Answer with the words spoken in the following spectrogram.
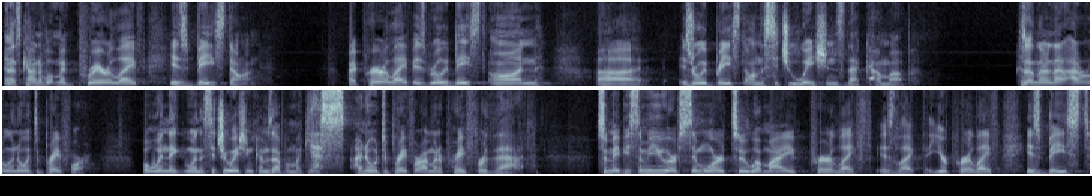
And that's kind of what my prayer life is based on. My prayer life is really based on uh, is really based on the situations that come up. Because other than that, I don't really know what to pray for. But when, they, when the situation comes up, I'm like, yes, I know what to pray for. I'm going to pray for that. So maybe some of you are similar to what my prayer life is like, that your prayer life is based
